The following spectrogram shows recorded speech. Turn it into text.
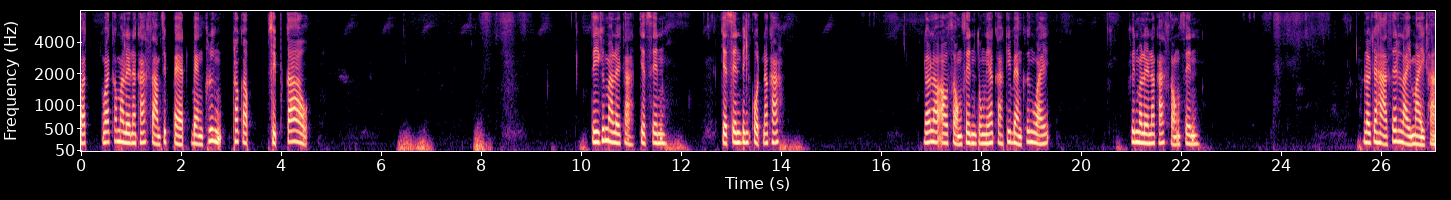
วัดวัดเข้ามาเลยนะคะ38แปดแบ่งครึ่งเท่ากับ19ตีขึ้นมาเลยค่ะ7เซน 7เซนเป็นกฎนะคะ แล้วเราเอา2เซนตรงนี้ค่ะ ที่แบ่งครึ่งไว้ ขึ้นมาเลยนะคะ2เซนเราจะหาเส้นไหลใหม่ค่ะ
